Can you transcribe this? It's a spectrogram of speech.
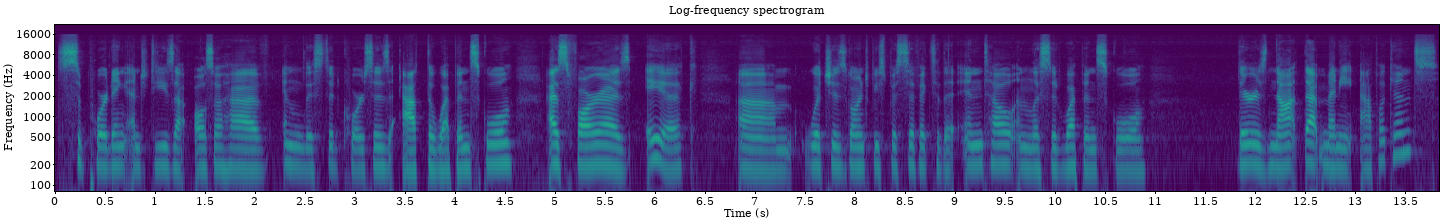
supporting entities that also have enlisted courses at the weapons school. As far as AIC um, which is going to be specific to the Intel Enlisted Weapons School. There is not that many applicants.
